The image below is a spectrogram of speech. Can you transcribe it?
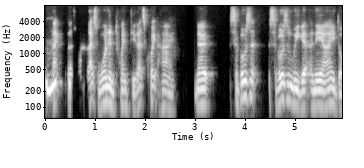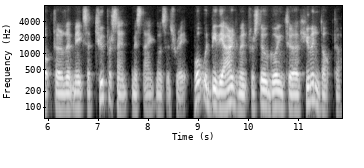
Mm-hmm. That, that's, that's one in 20. That's quite high. Now, supposing, supposing we get an AI doctor that makes a 2% misdiagnosis rate, what would be the argument for still going to a human doctor?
